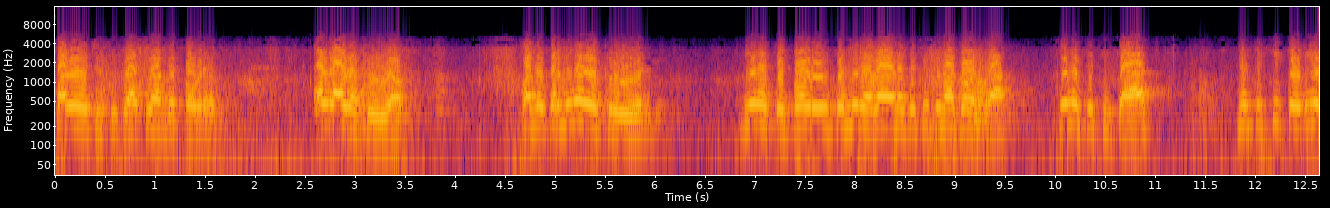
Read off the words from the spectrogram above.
sabe de su situación de pobreza. El rey lo escribió. Cuando terminó de escribir, viene este pobre y dice, mire Rao, necesito una cosa. ¿Qué necesitas? Necesito 10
